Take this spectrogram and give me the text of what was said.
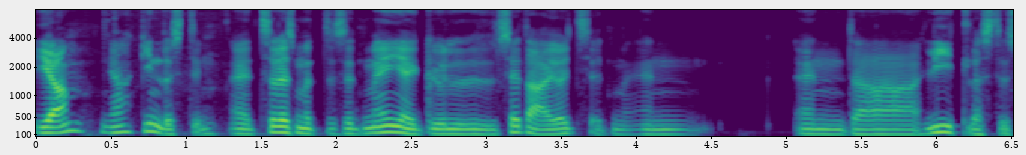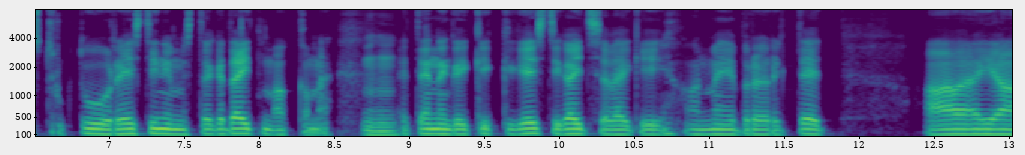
jah, jah, kindlasti, et selles mõttes, et meie küll seda ei otsi, et me enda liitlaste struktuuri Eesti inimestega täitma hakkame mm. -hmm. et ennekõike ikkagi Eesti Kaitsevägi on meie prioriteet ja,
